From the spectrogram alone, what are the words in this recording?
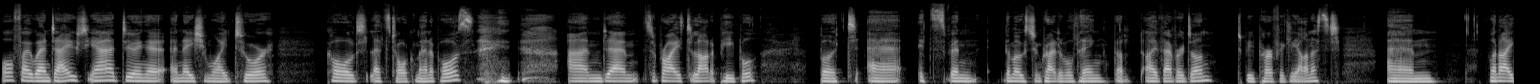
off I went out, yeah, doing a, a nationwide tour called Let's Talk Menopause and um, surprised a lot of people. But uh, it's been the most incredible thing that I've ever done, to be perfectly honest. Um, when I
